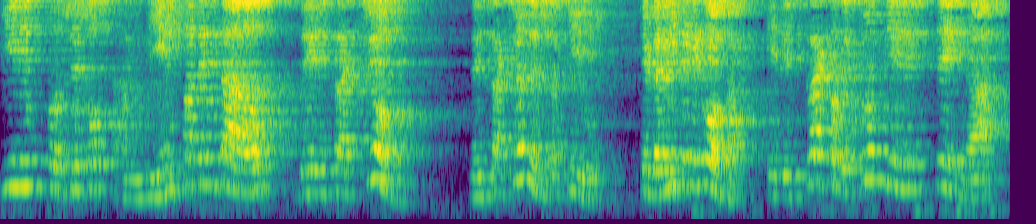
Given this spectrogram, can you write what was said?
tiene un proceso también patentado de extracción, de extracción de sus activos, que permite qué cosa? Que el extracto que tú obtienes tenga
